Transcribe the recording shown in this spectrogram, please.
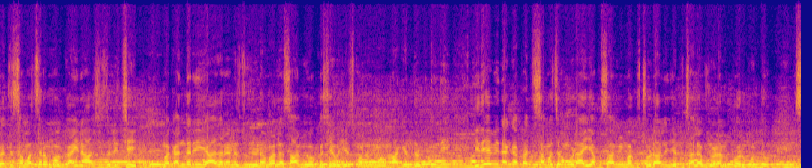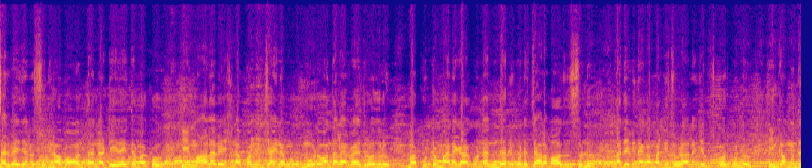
ప్రతి సంవత్సరం మాకు ఆయన ఆశీస్సులు ఇచ్చి మాకు అందరినీ ఆదరణ చూడడం వల్ల స్వామి యొక్క సేవ చేసుకోవడం మాకు భాగ్యం దొరుకుతుంది. ఇదే విధంగా ప్రతి సంవత్సరం కూడా అయ్యప్ప స్వామి మాకు చూడాలని చెప్పి చల్లకు చూడాలని కోరుకుంటూ సర్వేజన సుఖినోభవంత అన్నట్టు ఏదైతే మాకు ఈ మాల వేసినప్పటి నుంచి ఆయన మాకు మూడు వందల అరవై ఐదు రోజులు మా కుటుంబాన్ని కాకుండా అందరినీ కూడా చాలా బాగా చూస్తుండు. అదేవిధంగా మళ్ళీ చూడాలని చెప్పి కోరుకుంటూ ఇంకా ముందు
